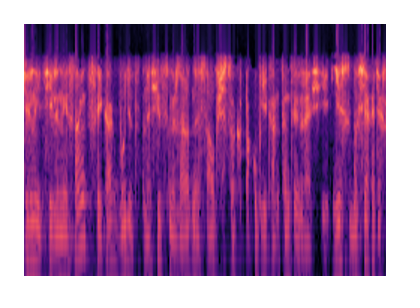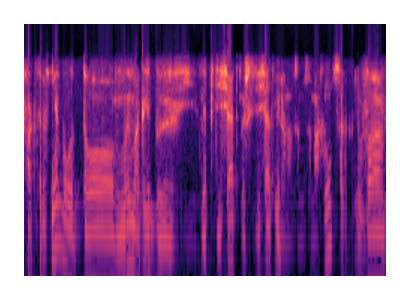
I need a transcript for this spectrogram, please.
сильны те или иные санкции, и как будет относиться международное сообщество к покупке контента из России. Если бы всех этих факторов факторов не было, то мы могли бы на 50, на 60 миллионов замахнуться. В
